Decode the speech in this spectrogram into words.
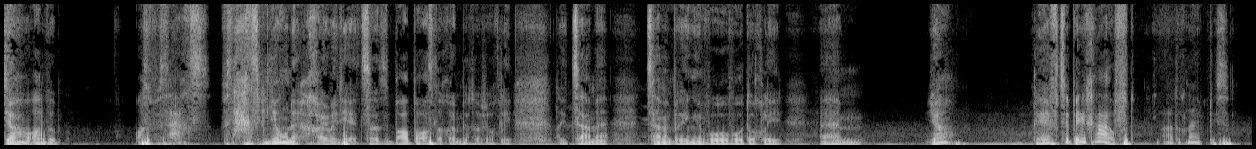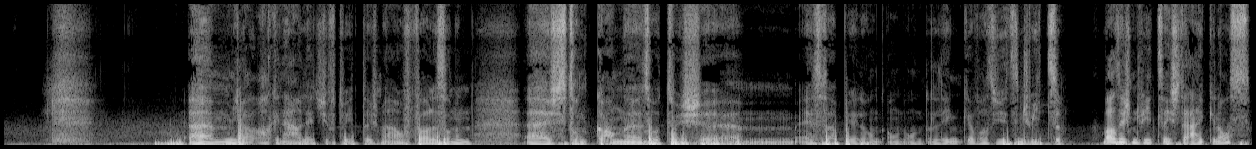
ja, aber also für sechs, für sechs Millionen können die jetzt, also ein paar Basler können wir da schon ein bisschen, zusammen, zusammenbringen, wo, wo doch ein bisschen, ähm, ja, der FCB kauft. Auch doch noch etwas. Ähm, ja, ah, genau, letztens auf Twitter ist mir aufgefallen, sondern äh, ist es darum gegangen, so zwischen ähm, SVP und, und, und Linken, was ist jetzt ein Schweizer? Was ist ein Schweizer? Ist der Eidgenoss,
